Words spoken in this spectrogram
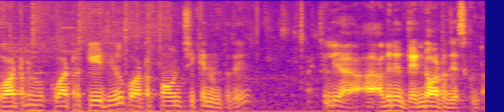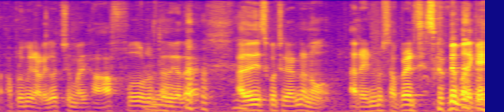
quarter quarter KG quarter pound chicken ఉంటుంది. యాక్చువల్లీ అవి నేను రెండు ఆర్డర్ చేసుకుంటాను అప్పుడు మీరు అడగొచ్చు మరి హాఫ్ ఉంటుంది కదా. అదే తీసుకోవచ్చు కానీ నేను ఆ రెండు సపరేట్ తీసుకుంటే మనకి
